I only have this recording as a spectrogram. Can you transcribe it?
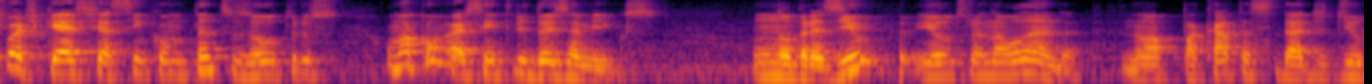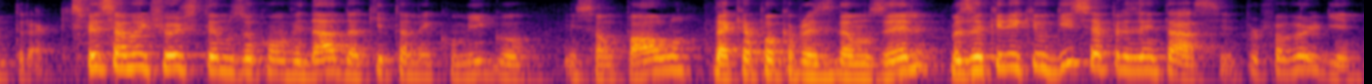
podcast é, assim como tantos outros, uma conversa entre dois amigos um no Brasil e outro na Holanda, numa pacata cidade de Utrecht. Especialmente hoje temos o convidado aqui também comigo em São Paulo. Daqui a pouco apresentamos ele, mas eu queria que o Gui se apresentasse. Por favor, Gui.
